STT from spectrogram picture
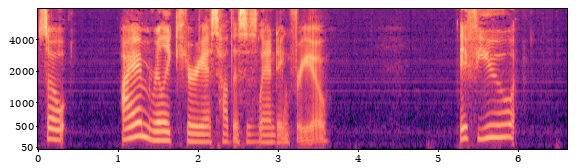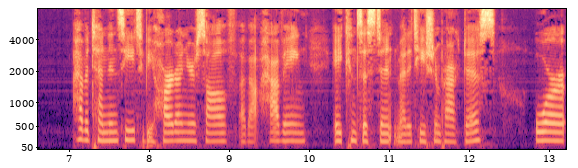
So I am really curious how this is landing for you. If you have a tendency to be hard on yourself about having a consistent meditation practice or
